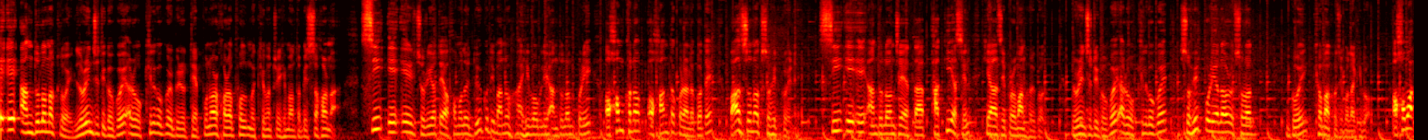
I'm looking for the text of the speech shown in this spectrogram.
এ এ আন্দোলনক লৈ লুৰিণজ্যোতি গগৈ আৰু অখিল গগৈৰ বিৰুদ্ধে পুনৰ সৰব হ'ল মুখ্যমন্ত্ৰী হিমন্ত বিশ্ব শৰ্মা। চি এ এৰ জৰিয়তে অসমলৈ দুই কোটি মানুহ আহিব বুলি আন্দোলন কৰি অসমখনক অশান্ত কৰাৰ লগতে পাঁচজনক শ্বহীদ কৰিলে। চি এ এ আন্দোলন যে এটা ফাঁকি আছিল সেয়া আজি প্ৰমাণ হৈ গ'ল। লুৰিণজ্যোতি গগৈ আৰু অখিল গগৈয়ে শ্বহীদ পৰিয়ালৰ ওচৰত গৈ ক্ষমা খুজিব লাগিব। অসমত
